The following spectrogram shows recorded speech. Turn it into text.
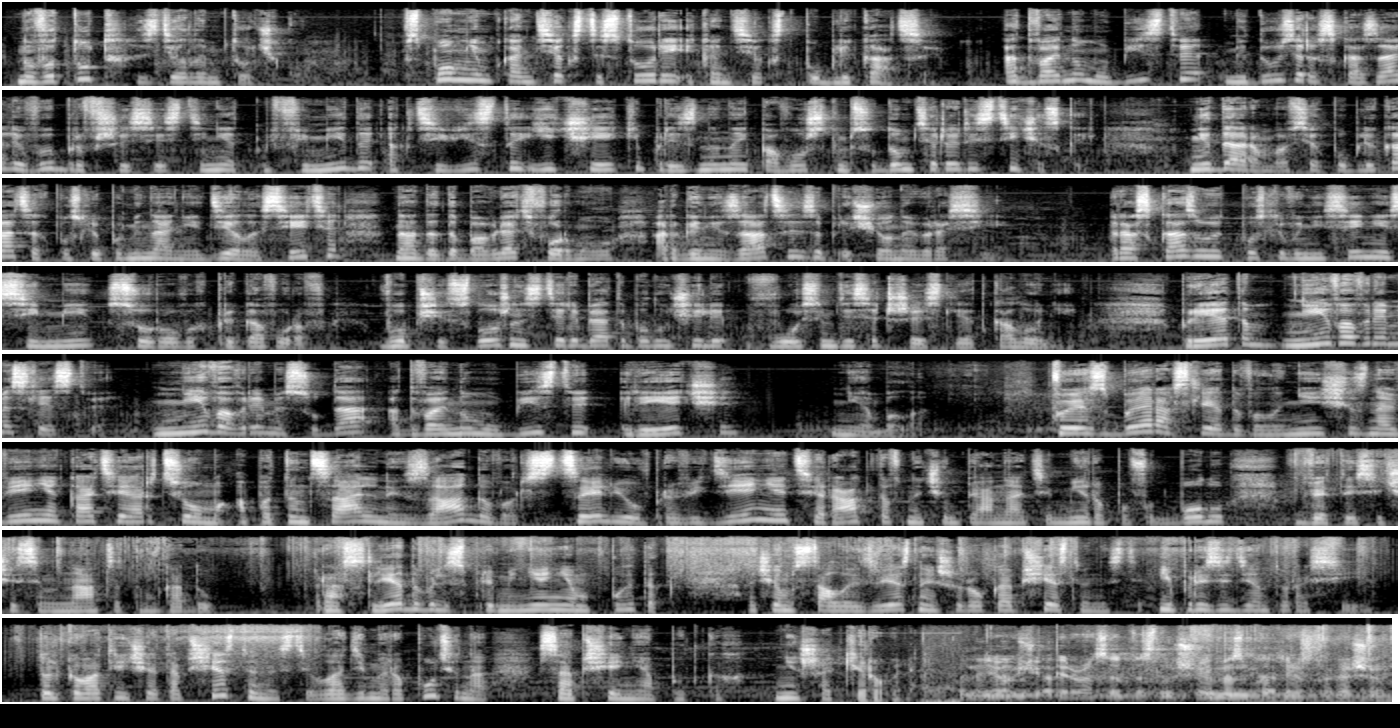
Но вот тут сделаем точку. Вспомним контекст истории и контекст публикации – о двойном убийстве «Медузе» рассказали выбравшиеся из тенет Фемиды активисты ячейки, признанной Поволжским судом террористической. Недаром во всех публикациях после упоминания дела сети надо добавлять формулу организации, запрещенной в России. рассказывают после вынесения семи суровых приговоров. В общей сложности ребята получили 86 лет колонии. При этом ни во время следствия, ни во время суда о двойном убийстве речи не было. ФСБ расследовало не исчезновение Кати и Артема, а потенциальный заговор с целью проведения терактов на чемпионате мира по футболу в 2017 году расследовали с применением пыток, о чем стало известно и широкой общественности, и президенту России. Только в отличие от общественности, Владимира Путина сообщения о пытках не шокировали. Я вообще первый раз это слышу, я посмотрю, хорошо?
